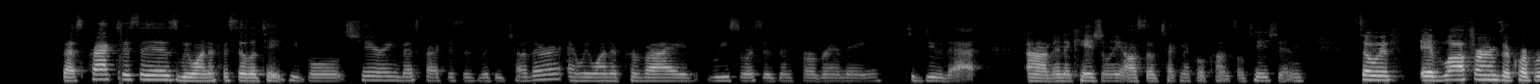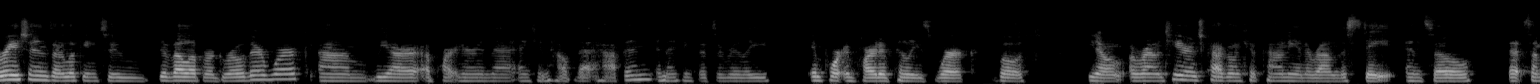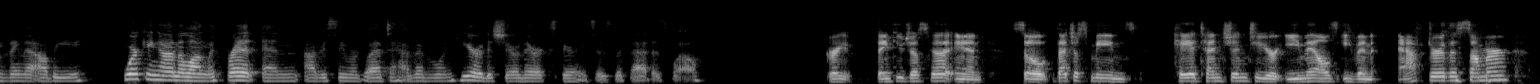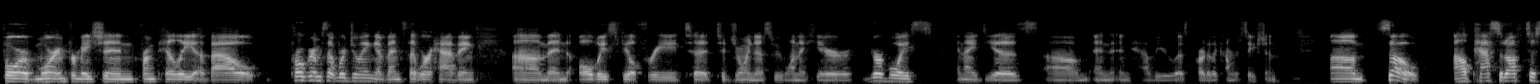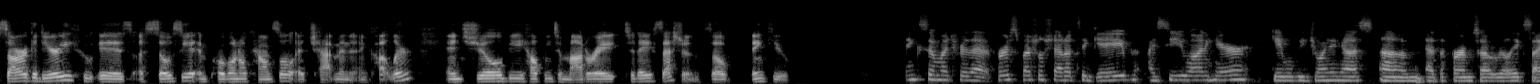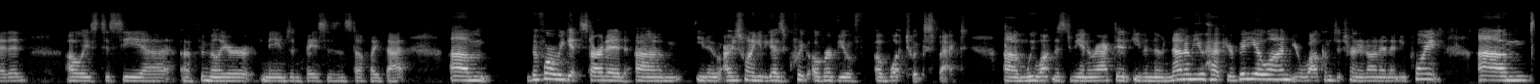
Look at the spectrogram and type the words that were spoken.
best practices. We want to facilitate people sharing best practices with each other. And we want to provide resources and programming to do that. Um, and occasionally also technical consultations. So if, if law firms or corporations are looking to develop or grow their work, um, we are a partner in that and can help that happen. And I think that's a really important part of Pili's work, both you know around here in Chicago and Cook County and around the state. And so that's something that I'll be working on along with Brent. And obviously, we're glad to have everyone here to share their experiences with that as well. Great. Thank you, Jessica. And so that just means pay attention to your emails even after the summer for more information from Pili about programs that we're doing, events that we're having, um, and always feel free to, to join us. We want to hear your voice and ideas um, and, and have you as part of the conversation. Um, so I'll pass it off to Sara Ghadiri, who is Associate and Pro Bono Counsel at Chapman and Cutler, and she'll be helping to moderate today's session. So thank you. Thanks so much for that. First special shout out to Gabe. I see you on here. Gabe will be joining us um, at the firm, so really excited always to see uh, uh, familiar names and faces and stuff like that. Um, before we get started, um, you know, I just want to give you guys a quick overview of, of what to expect. Um, we want this to be interactive, even though none of you have your video on. You're welcome to turn it on at any point. Um,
